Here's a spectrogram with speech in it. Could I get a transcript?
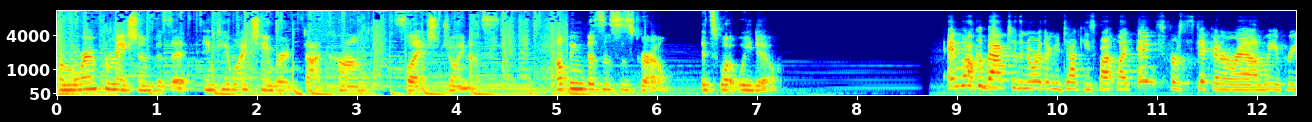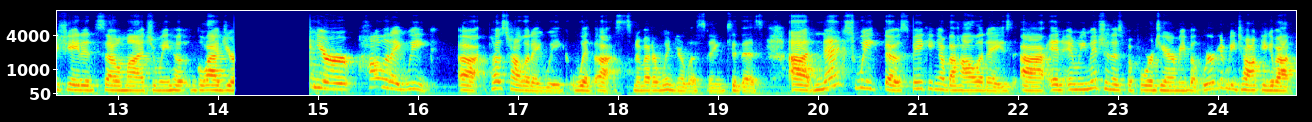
For more information, visit nkychamber.com slash join us. Helping businesses grow it's what we do. And welcome back to the Northern Kentucky Spotlight. Thanks for sticking around. We appreciate it so much, and we ho- glad you're in your holiday week, uh, post-holiday week with us, no matter when you're listening to this. Uh, next week, though, speaking of the holidays, uh, and, and we mentioned this before, Jeremy, but we're going to be talking about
